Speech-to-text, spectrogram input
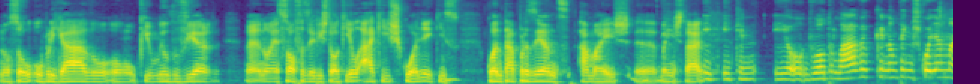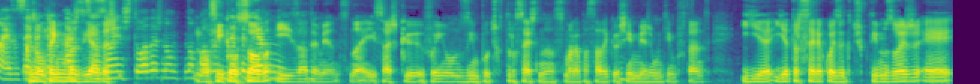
não sou obrigado ou que o meu dever não é, não é só fazer isto ou aquilo, há aqui escolha e que isso, quando está presente, há mais eh, bem-estar. E, e que, e o- do outro lado, que não tenho escolha mais, ou seja, não que, tenho as decisões todas não, não, não podem ficam só. Exatamente. Não é? Isso acho que foi um dos inputs que trouxeste na semana passada que eu achei Uhum. mesmo muito importante. E a, e a terceira coisa que discutimos hoje é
